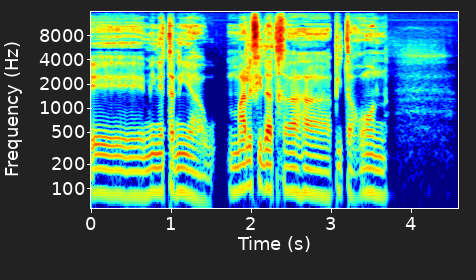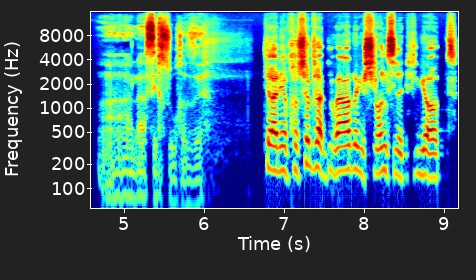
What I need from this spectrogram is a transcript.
אה, מנתניהו, מה לפי דעתך הפתרון לסכסוך הזה? תראה, אני חושב שהדבר הראשון זה להיות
